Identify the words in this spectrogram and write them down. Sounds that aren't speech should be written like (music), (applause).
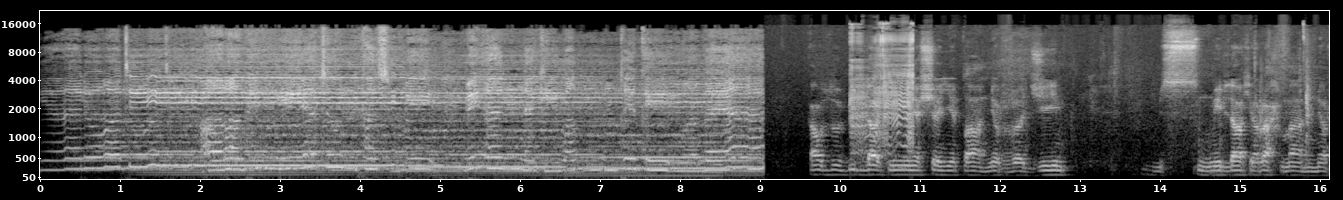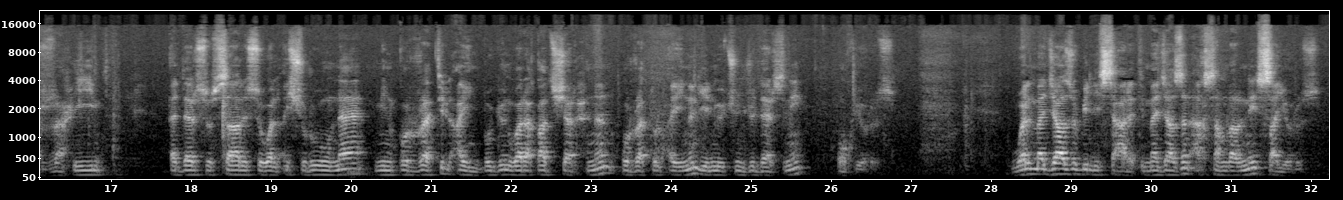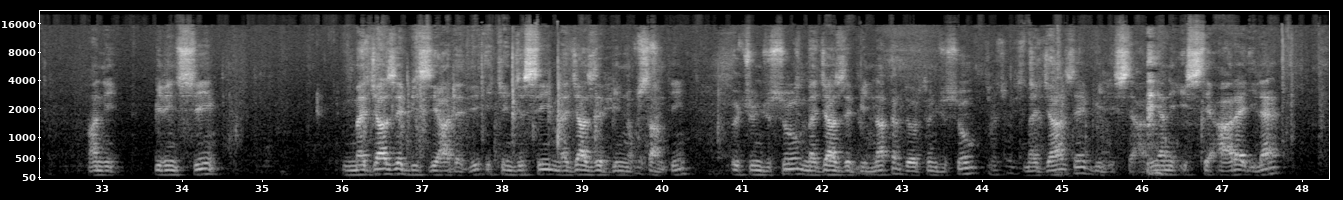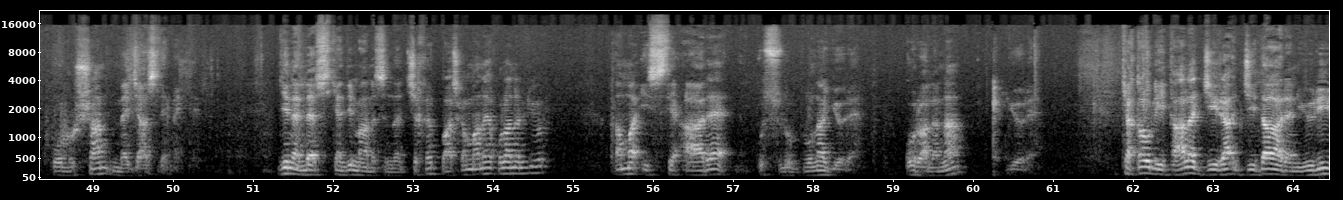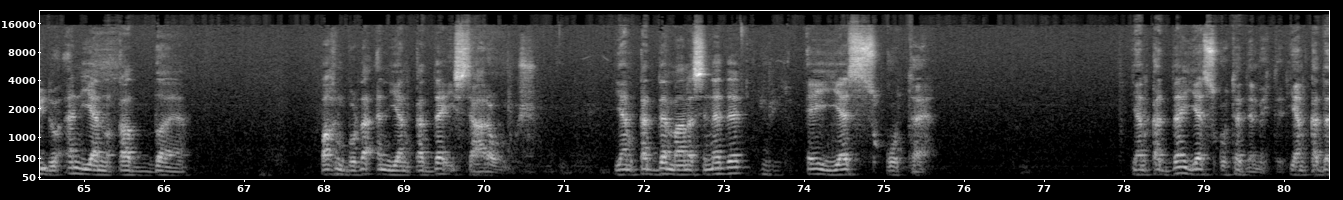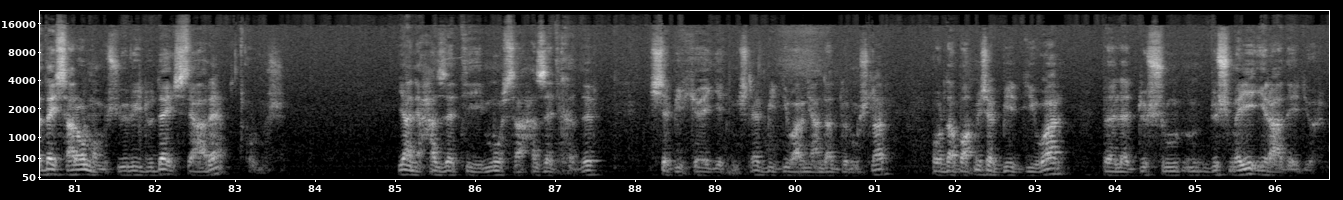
يا لغتي عربية حسبي بأنك منطقي وبياني أعوذ بالله من الشيطان الرجيم بسم الله الرحمن الرحيم الدرس الثالث والعشرون من قرة العين Bugün Varakat Şerh'inin Kurratul Ayn'ın 23. dersini okuyoruz. Vel mecazu bil isareti. Mecazın aksamlarını sayıyoruz. Hani birincisi mecaze bir ziyadedi, ikincisi mecaze bir nuksandı, üçüncüsü mecaze bir nakl, dördüncüsü mecaze bil istiare. Yani istiare ile oluşan mecaz demektir. Yine lefz kendi manasından çıkıp başka manaya kullanılıyor. Ama istiare uslubuna göre, kuralına göre. Kekavli Teala cidaren yuridu en yenkadda. Bakın burada en yenkadda istihare olmuş. Yenkadda manası nedir? Ey yeskute. Yenkadda yeskute demektir. Yenkadda da istihare olmamış. Yuridu da istihare olmuş. Yani Hazreti Musa, Hazreti Hıdır işte bir köye gitmişler. Bir divarın yanında durmuşlar. Orada bakmışlar bir divar böyle düş, düşmeyi irade ediyor.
